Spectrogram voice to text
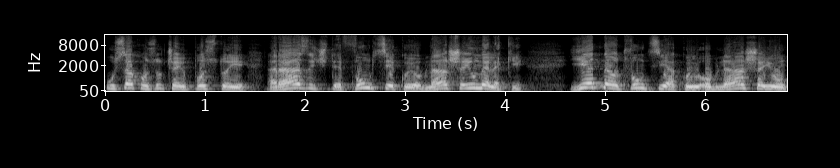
U svakom slučaju postoji različite funkcije koje obnašaju meleki. Jedna od funkcija koju obnašaju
